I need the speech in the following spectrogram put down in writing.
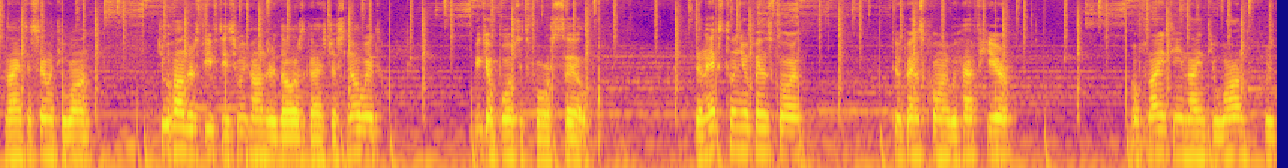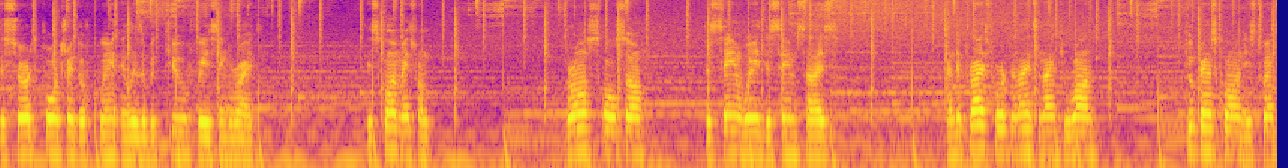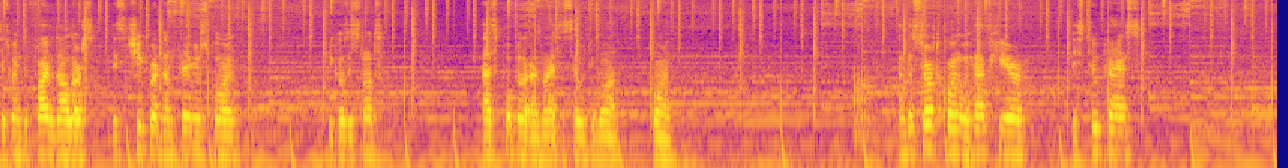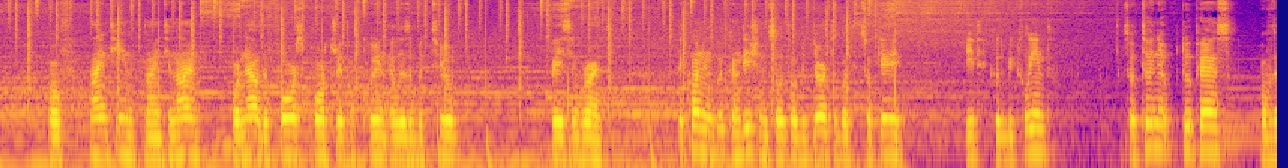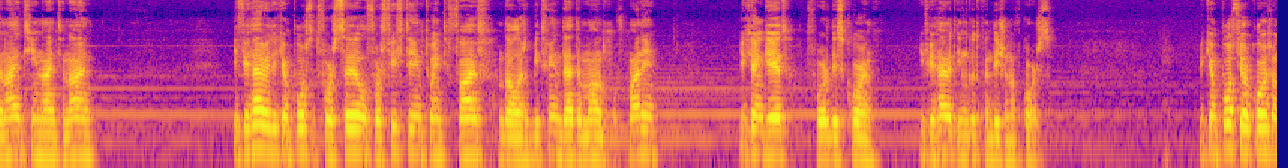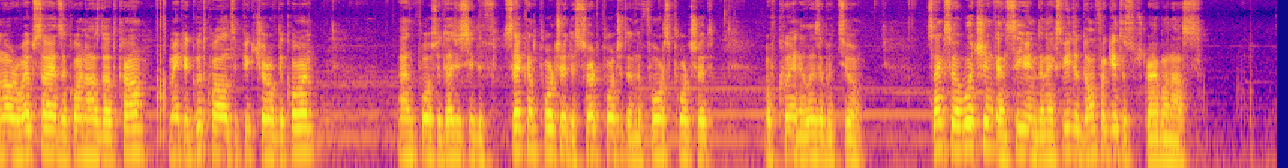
1971 250 300 dollars guys just know it. You can post it for sale. The next two new pence coin two pence coin we have here of 1991 with the third portrait of Queen Elizabeth II facing right. This coin made from bronze also, the same weight, the same size. And the price for the 1991 two pence coin is 20 25 dollars it's cheaper than previous coin because it's not as popular as 1971 coin. And the third coin we have here is 2 pence of 1999 for now the fourth portrait of Queen Elizabeth II facing right. The coin in good condition, it's a little bit dirty but it's okay, it could be cleaned. So two, new, two pence of the 1999 if you have it you can post it for sale for 15 25 dollars between that amount of money you can get for this coin if you have it in good condition of course. You can post your coins on our website thecoinhouse.com make a good quality picture of the coin and post it. As you see the second portrait the third portrait and the fourth portrait of queen elizabeth ii Thanks for watching and see you in the next video. Don't forget to subscribe on us.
